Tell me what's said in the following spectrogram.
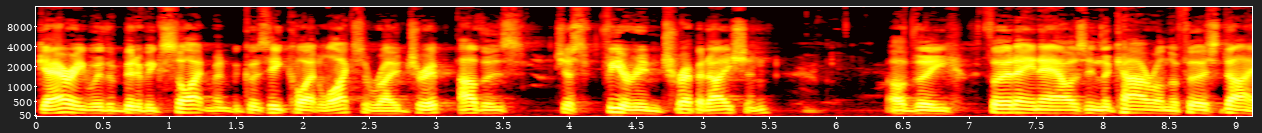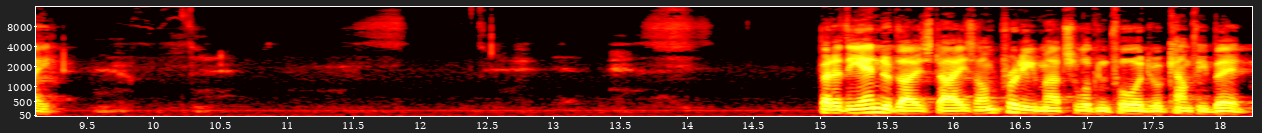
Gary with a bit of excitement because he quite likes a road trip. Others just fear in trepidation of the 13 hours in the car on the first day. But at the end of those days, I'm pretty much looking forward to a comfy bed.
